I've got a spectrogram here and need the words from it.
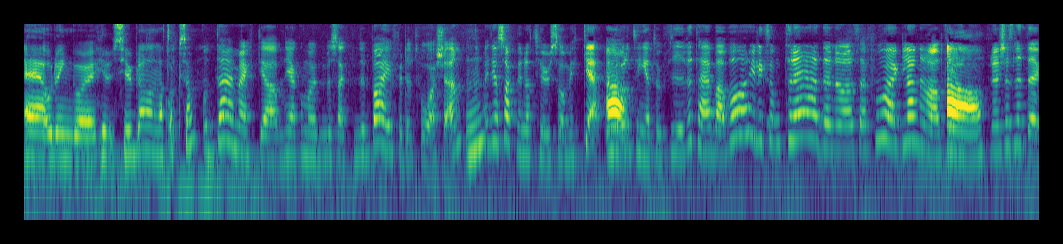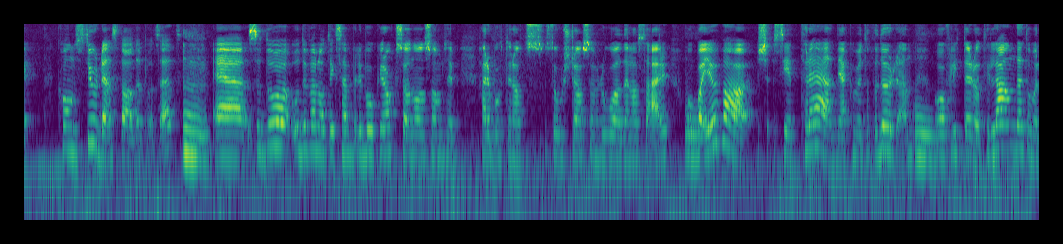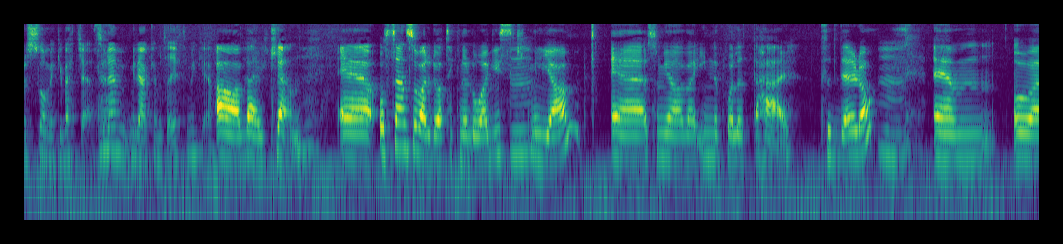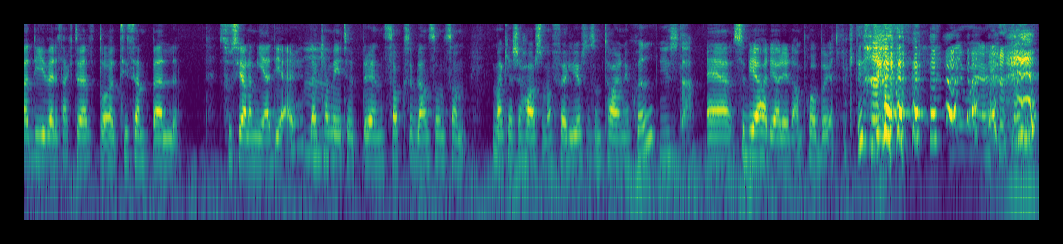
Eh, och då ingår husdjur bland annat också. Och där märkte jag när jag kom och besökte Dubai för typ två år sedan Mm. att jag saknade natur så mycket. Och Ja. Det var någonting jag tog för givet här. Jag bara, var är liksom träden och så här fåglarna och allting? Ja. För den känns lite konstgjord den staden på ett sätt. Mm. Eh, så då, och det var något exempel i boken också, någon som typ hade bott i något storstadsområde eller så här, och Mm. bara jag vill bara se ett träd när jag kommer utanför dörren. Mm. Och flyttade då till landet och var det så mycket bättre. Så den miljön kan betyda jättemycket. Ja, verkligen. Eh, och sen så var det då teknologisk Mm. miljö. Eh, som jag var inne på lite här tidigare då. Mm. Ehm, och det är ju väldigt aktuellt då, till exempel sociala medier. Där Mm. kan man ju typ rensa också ibland sånt som man kanske har som man följer så som tar energi. Just det. Eh, så det hade jag redan påbörjat faktiskt.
